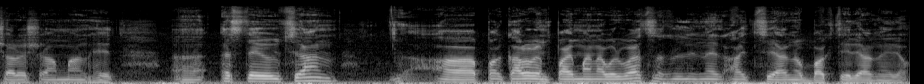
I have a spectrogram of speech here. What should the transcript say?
չարաշահման հետ, ըստ էության կարող են պայմանավորված լինել այդ ցիանոբակտերիաներով։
